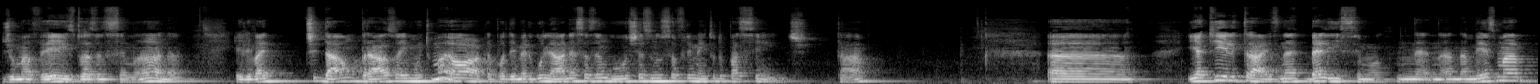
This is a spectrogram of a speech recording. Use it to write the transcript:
de uma vez, duas vezes por semana, ele vai te dá um prazo aí muito maior para poder mergulhar nessas angústias e no sofrimento do paciente, tá? Uh, e aqui ele traz, né, belíssimo, né, na, na, mesma,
